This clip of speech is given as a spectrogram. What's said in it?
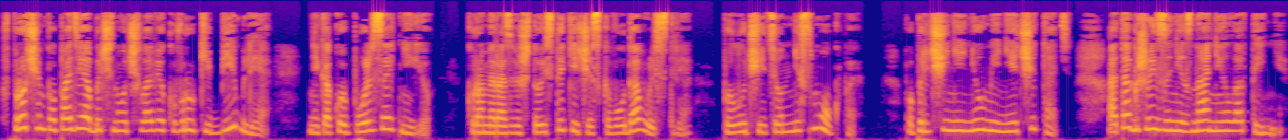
Впрочем, попадя обычному человеку в руки Библия, никакой пользы от нее, кроме разве что эстетического удовольствия, получить он не смог бы по причине неумения читать, а также из-за незнания латыни.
